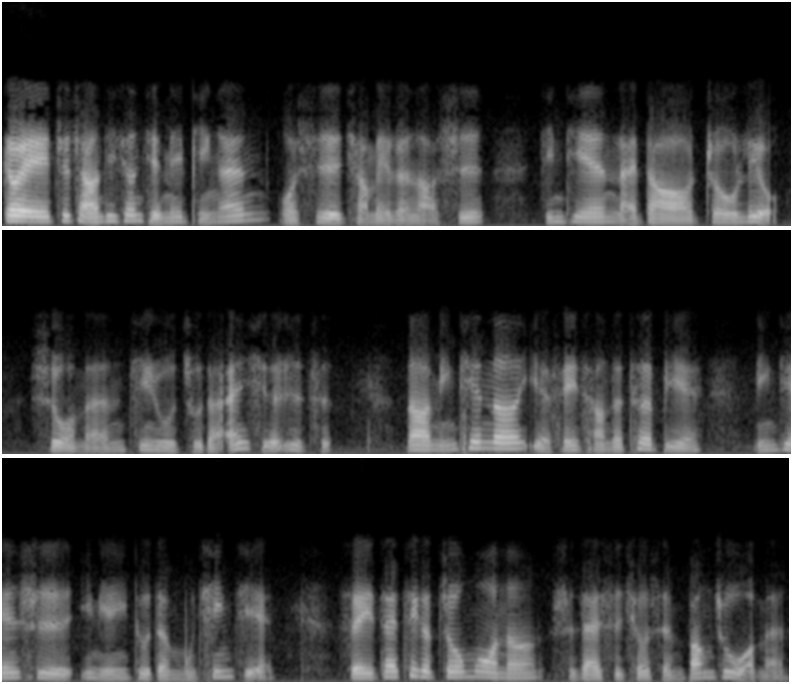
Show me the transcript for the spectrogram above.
各位职场弟兄姐妹平安，我是乔美伦老师。今天来到周六，是我们进入主的安息的日子。那明天呢，也非常的特别，明天是一年一度的母亲节，所以在这个周末呢，实在是求神帮助我们，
